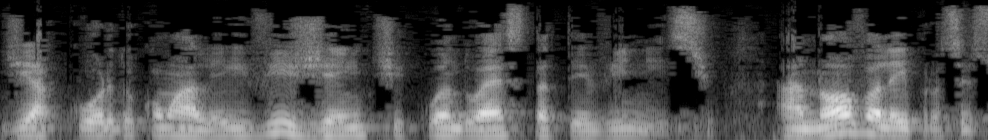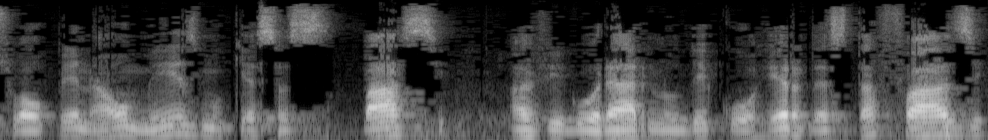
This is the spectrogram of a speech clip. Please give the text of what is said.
de acordo com a lei vigente quando esta teve início. A nova lei processual penal, mesmo que essa passe a vigorar no decorrer desta fase,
